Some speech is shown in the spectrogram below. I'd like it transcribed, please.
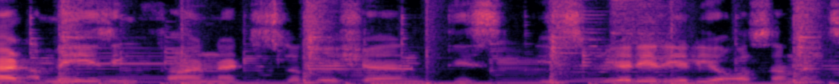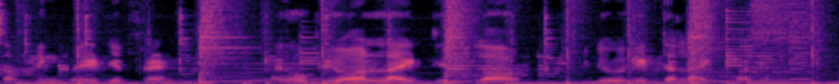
had amazing fun at this location. This is really really awesome and something very different. I hope you all like this vlog. If you do hit the like button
